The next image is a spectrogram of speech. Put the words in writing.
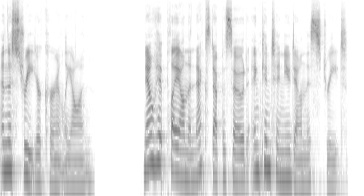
and the street you're currently on. Now hit play on the next episode and continue down this street.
